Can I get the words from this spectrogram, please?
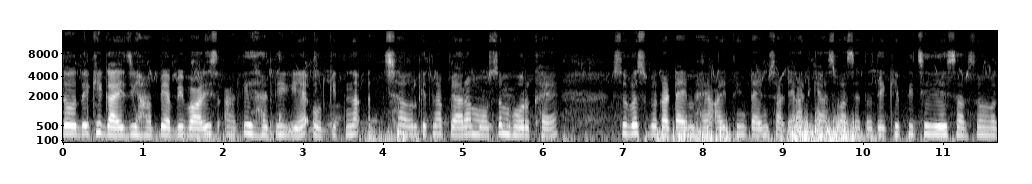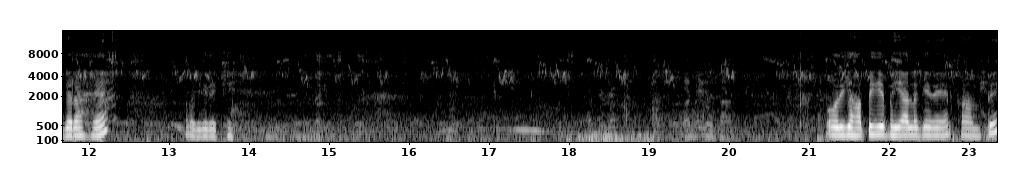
तो देखिए गाइज़ यहाँ पे अभी बारिश आके हटी हुई है और कितना अच्छा और कितना प्यारा मौसम हो रखा है। सुबह सुबह का टाइम है आई थिंक टाइम साढ़े आठ के आसपास है। तो देखिए पीछे ये सरसों वगैरह है और ये देखिए। और यहाँ पे ये भैया लगे हुए हैं काम पे।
